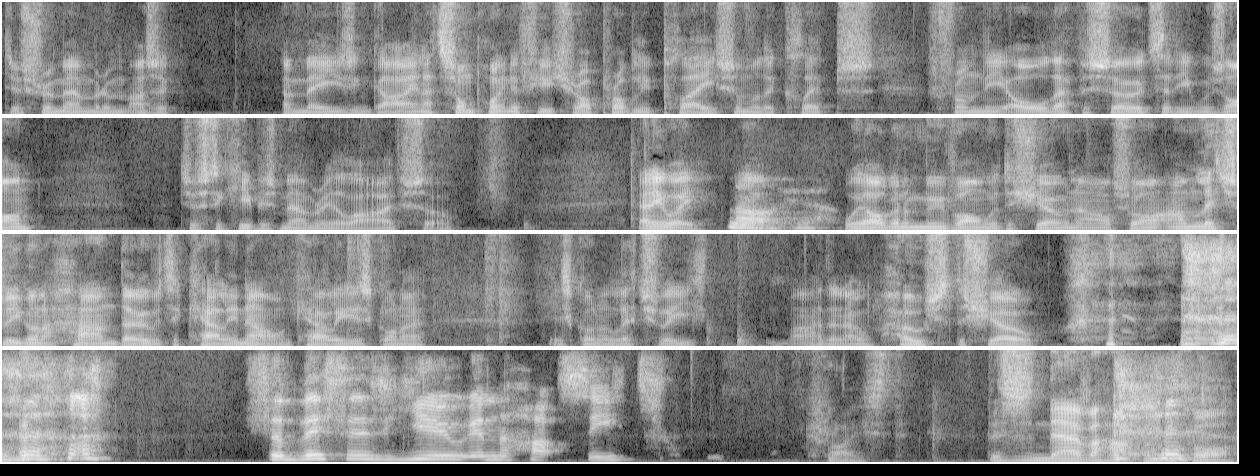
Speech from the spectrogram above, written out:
just remember him as a amazing guy. And at some point in the future, I'll probably play some of the clips from the old episodes that he was on, just to keep his memory alive. So anyway, we No, are, yeah. we are going to move on with the show now. So I'm literally going to hand over to Kelly now, and Kelly is going to is going to literally I don't know host the show. So this is you in the hot seat. Christ, this has never happened before.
